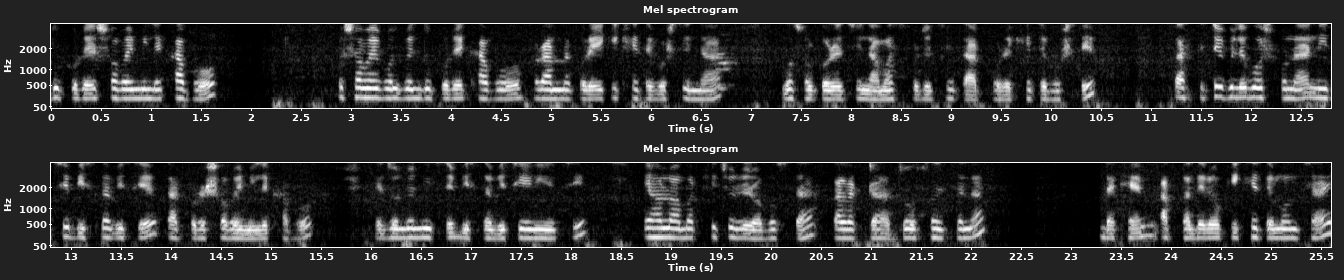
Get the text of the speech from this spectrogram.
দুপুরে সবাই মিলে খাব। তো সবাই বলবেন দুপুরে খাব, রান্না করে কি খেতে বসছি না। গোসল করেছি, নামাজ পড়েছি, তারপরে খেতে বসছি। তো আজকে টেবিলে বসবো না, নিচে বিছনা বিছিয়ে তারপরে সবাই মিলে খাব। এজন্য নিচে বিছনা বিছিয়ে নিয়েছি। এ হলো আমার খিচুড়ির অবস্থা, কালারটা জোস হয়েছে না। দেখেন, আপনাদেরও কি খেতে মন চায়?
